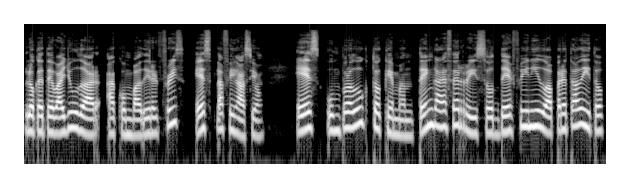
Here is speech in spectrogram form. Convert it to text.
Lo que te va a ayudar a combatir el frizz es la fijación. Es un producto que mantenga ese rizo definido, apretadito,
